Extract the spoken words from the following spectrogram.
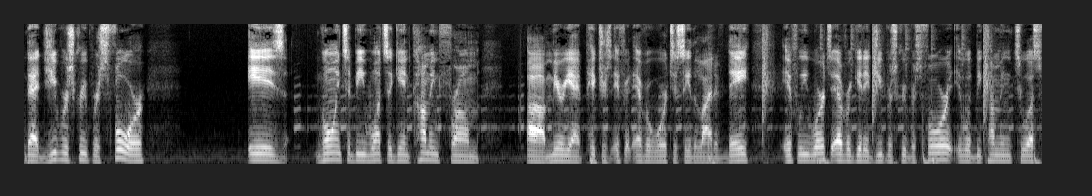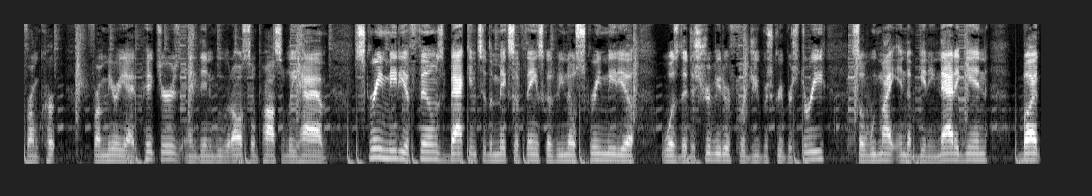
that Jeepers Creepers 4 is going to be once again coming from uh, Myriad Pictures if it ever were to see the light of day. If we were to ever get a Jeepers Creepers 4, it would be coming to us from from Myriad Pictures, and then we would also possibly have Screen Media Films back into the mix of things because we know Screen Media was the distributor for Jeepers Creepers 3, so we might end up getting that again. But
